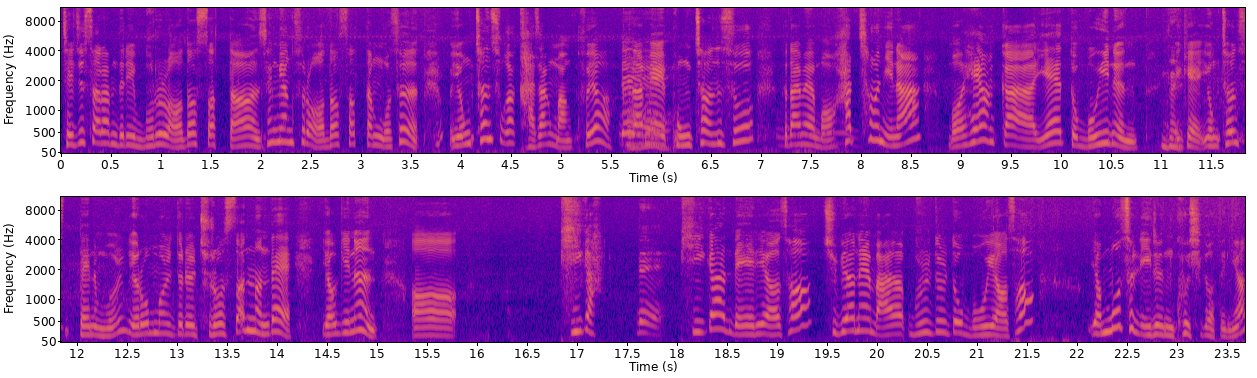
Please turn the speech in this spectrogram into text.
제주 사람들이 물을 얻었었던 생명수를 얻었었던 곳은 용천수가 가장 많고요. 네. 그다음에 봉천수, 그다음에 뭐 하천이나 뭐 해안가에 또 모이는 네. 이렇게 용천수 되는 물 이런 물들을 주로 썼는데 여기는 어 비가 네. 비가 내려서 주변의 마- 물들도 모여서 연못을 이룬 곳이거든요.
